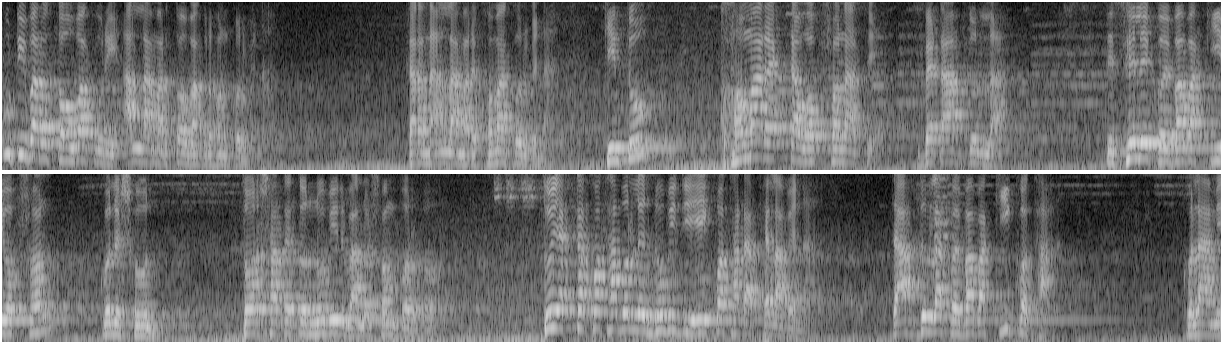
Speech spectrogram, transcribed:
কোটি বারো তওবা করি, আল্লাহ আমার তওবা গ্রহণ করবে না। কারণ আল্লাহ আমার ক্ষমা করবে না। কিন্তু ক্ষমার একটা অপশন আছে, বেটা আবদুল্লাহ। তে ছেলে কয়, বাবা, কি অপশন? কলে শুন, তোর সাথে তো নবীর ভালো সম্পর্ক। তুই একটা কথা বললে নবীজি এই কথাটা ফেলাবে না। তা আবদুল্লাহ কয়, বাবা, কি কথা? কলে আমি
